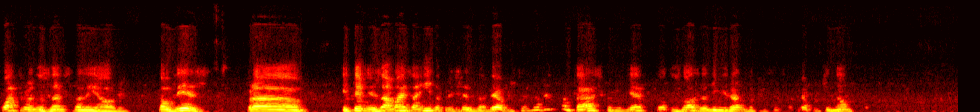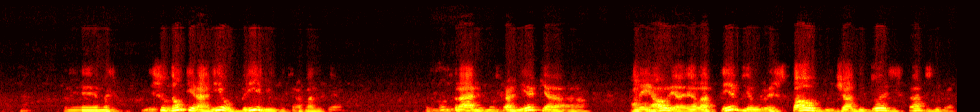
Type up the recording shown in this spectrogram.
quatro anos antes da Lei Áurea. Talvez para eternizar mais ainda a Princesa Isabel. A Princesa Isabel é fantástica, mulher, todos nós admiramos a Princesa Isabel, por que não? É, mas isso não tiraria o brilho do trabalho dela. Pelo contrário, mostraria que a, a Lei Áurea ela teve um respaldo já de dois estados do Brasil.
